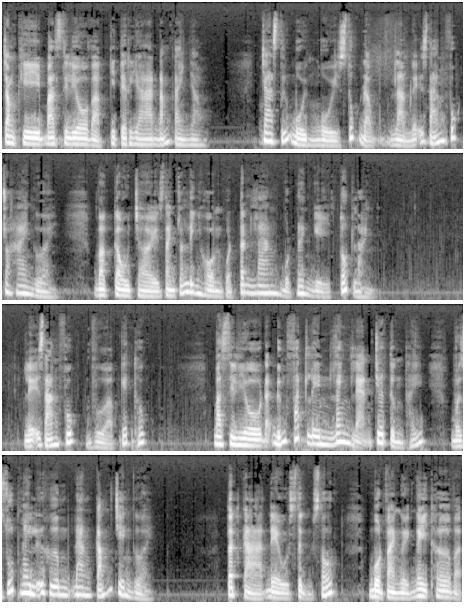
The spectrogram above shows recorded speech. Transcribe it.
Trong khi Basilio và Kiteria nắm tay nhau, cha xứ bùi ngồi xúc động làm lễ giáng phúc cho hai người và cầu trời dành cho linh hồn của tân lang một nơi nghỉ tốt lành. Lễ giáng phúc vừa kết thúc, Basilio đã đứng phát lên lanh lẹn chưa từng thấy và rút ngay lưỡi gươm đang cắm trên người. Tất cả đều sửng sốt, một vài người ngây thơ và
